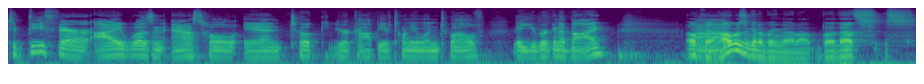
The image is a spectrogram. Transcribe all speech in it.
to be fair, I was an asshole and took your copy of 2112 that you were gonna buy. Okay, Uh, I wasn't gonna bring that up, but that's.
